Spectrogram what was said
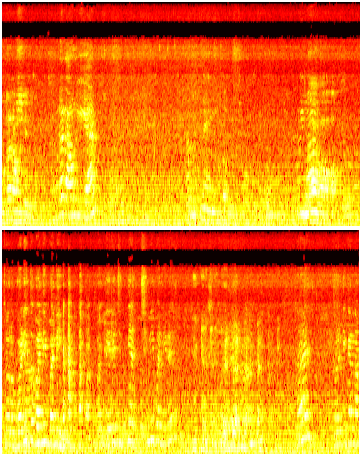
पूरा राउंड ले लो। पूरा राउंड लिया नहीं। माँ? चलो बड़ी तो बनी बनी। पर तेरी जितनी अच्छी नहीं बनी रे। हैं? पलटी करना।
